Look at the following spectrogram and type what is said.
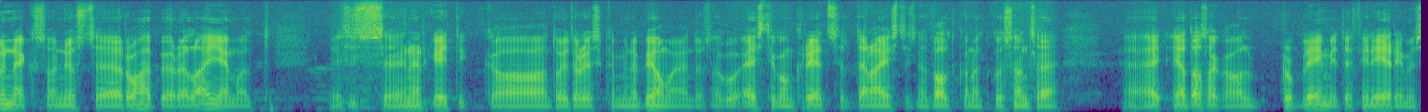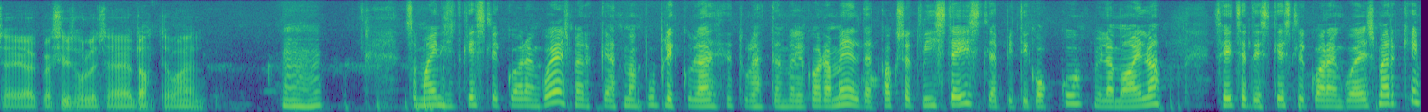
õnneks on just see rohepööre laiemalt ja siis energeetika, toidu riskamine, biomajandus nagu hästi konkreetselt täna Eestis need valdkonnad, kus on see hea tasakaal probleemi defineerimise ja ka sisulise tahte vahel mm. -hmm. sa mainisid kestliku arengu eesmärke, et ma publikule tuletan veel korra meelde, et kaks tuhat viisteist lepiti kokku üle maailma seitseteist kestliku arengu eesmärki.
